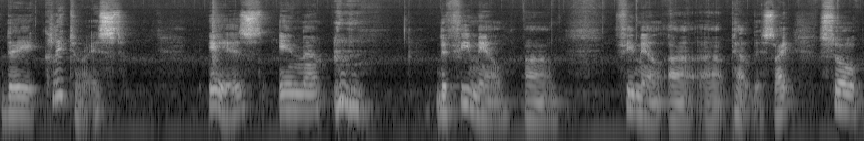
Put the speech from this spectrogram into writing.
the clitoris is in uh, the female uh, female uh, uh, pelvis, right? So,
